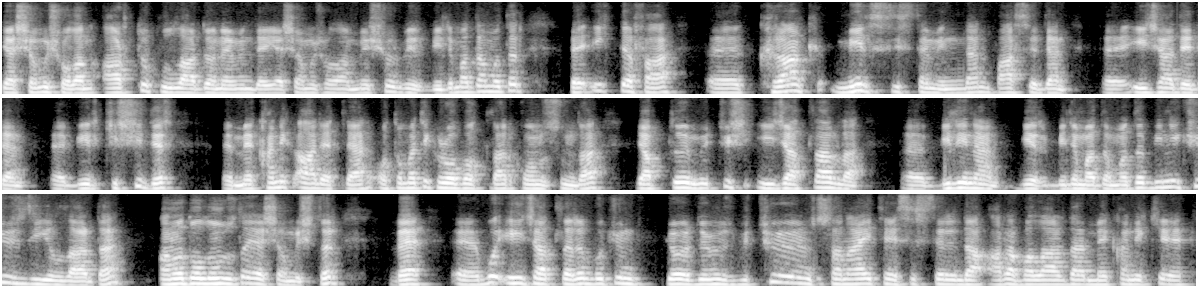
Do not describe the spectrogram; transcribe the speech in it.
yaşamış olan, Artuklular döneminde yaşamış olan meşhur bir bilim adamıdır. Ve ilk defa e, crank mill sisteminden bahseden, e, icat eden e, bir kişidir. E, mekanik aletler, otomatik robotlar konusunda yaptığı müthiş icatlarla e, bilinen bir bilim adamıdır. 1200'lü yıllarda Anadolu'muzda yaşamıştır ve e, bu icatları bugün gördüğümüz bütün sanayi tesislerinde, arabalarda, mekanik e,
